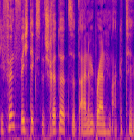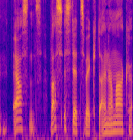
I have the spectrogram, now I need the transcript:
Die fünf wichtigsten Schritte zu deinem Brandmarketing. Erstens, was ist der Zweck deiner Marke?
